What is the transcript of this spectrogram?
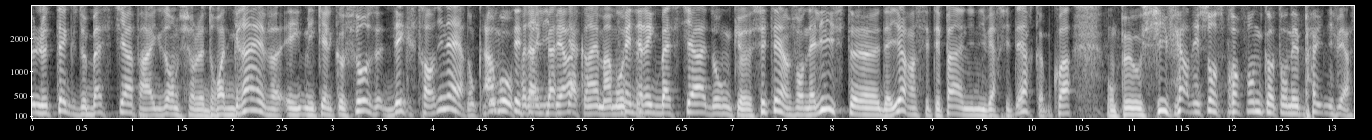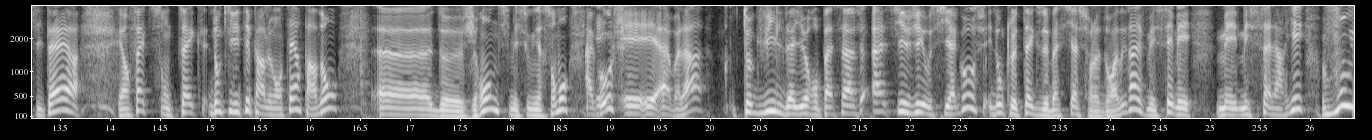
Le texte de Bastia, par exemple, sur le droit de grève, est mais quelque chose d'extraordinaire. Donc un mot, Frédéric Bastia, quand même un mot. Frédéric Bastia, donc euh, c'était un journaliste euh, d'ailleurs, hein, c'était pas un universitaire, comme quoi on peut aussi faire des choses profondes quand on n'est pas universitaire. Et en fait, son texte, donc il était parlementaire, pardon, euh, de Gironde, si mes souvenirs sont bons. À gauche. Et, et, ah, voilà, Tocqueville d'ailleurs au passage assiégé aussi à gauche. Et donc le texte de Bastia sur le droit de grève, mais c'est mes, mes, mes salariés, vous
